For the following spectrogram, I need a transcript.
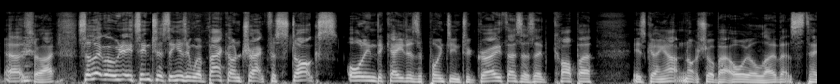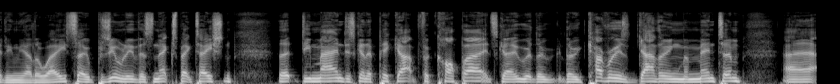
that's all right. So look, it's interesting, isn't it? We're back on track for stocks. All indicators are pointing to growth. As I said, copper is going up. Not sure about oil though. That's heading the other way. So presumably there's an expectation that demand is going to pick up for copper. It's going the, the recovery is gathering momentum. Uh,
